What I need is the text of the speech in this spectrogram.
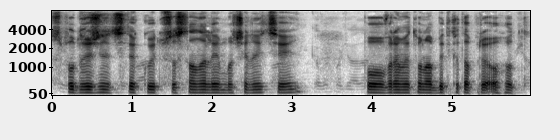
сподвижниците, които са станали мъченици по времето на битката при Охот.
